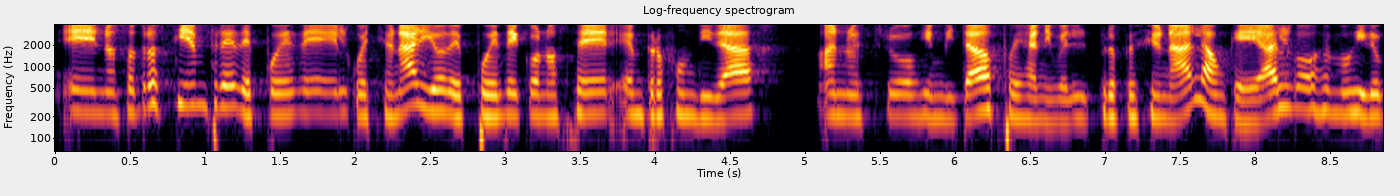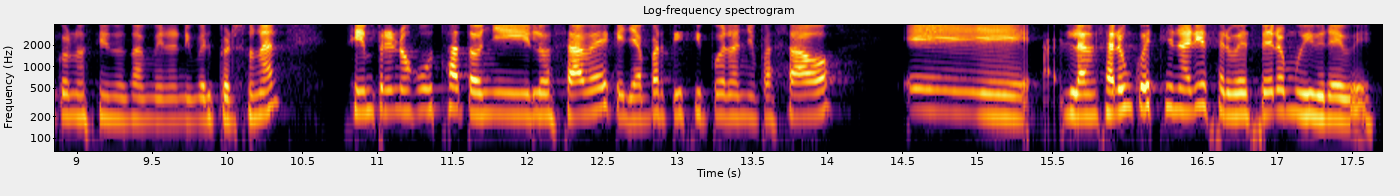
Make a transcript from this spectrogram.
eh, nosotros siempre, después del cuestionario, después de conocer en profundidad a nuestros invitados, pues a nivel profesional, aunque algo hemos ido conociendo también a nivel personal, siempre nos gusta, Toñi lo sabe, que ya participó el año pasado, lanzar un cuestionario cervecero muy breve.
